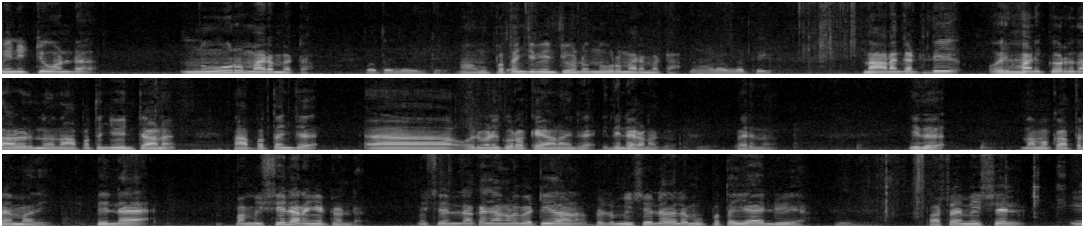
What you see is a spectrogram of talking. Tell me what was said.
മിനിറ്റ് കൊണ്ട് നൂറ് മരം വെട്ടാം. മുപ്പത്തഞ്ച് മിനിറ്റ്. ആ മുപ്പത്തഞ്ച് മിനിറ്റ് കൊണ്ട് നൂറ് മരം വെട്ടാം. നാടൻ കത്തി? നാടൻ കട്ടി ഒരു മണിക്കൂറിന് താഴെ വരുന്നത് നാൽപ്പത്തഞ്ച് മിനിറ്റാണ്. നാൽപ്പത്തഞ്ച് ഒരു മണിക്കൂറൊക്കെയാണ് അതിന്റെ ഇതിന്റെ കണക്ക് വരുന്നത്. ഇത് നമുക്ക് അത്രയും മതി. പിന്നെ ഇപ്പം മെഷീൻ ഇറങ്ങിയിട്ടുണ്ട്. മെഷീനിലൊക്കെ ഞങ്ങൾ വെട്ടിയതാണ്. പക്ഷേ മെഷീന്റെ വില മുപ്പത്തയ്യായിരം രൂപയാണ് പക്ഷേ മെഷീൻ ഈ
